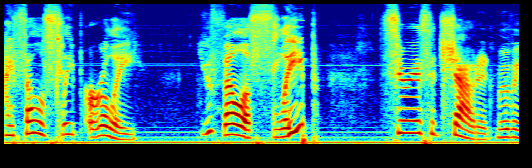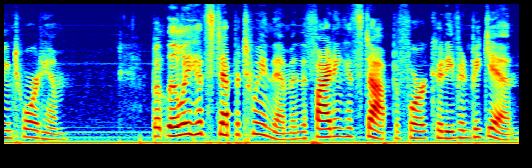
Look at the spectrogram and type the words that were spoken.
I fell asleep early. You fell asleep? Sirius had shouted, moving toward him. But Lily had stepped between them, and the fighting had stopped before it could even begin.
